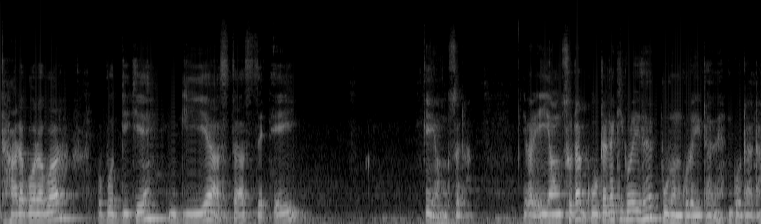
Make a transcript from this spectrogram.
ধার বরাবর উপর দিকে গিয়ে আস্তে আস্তে এই এই অংশটা। এবার এই অংশটা গোটাটা কি করে দিতে হবে? পূরণ করে দিতে হবে গোটাটা।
